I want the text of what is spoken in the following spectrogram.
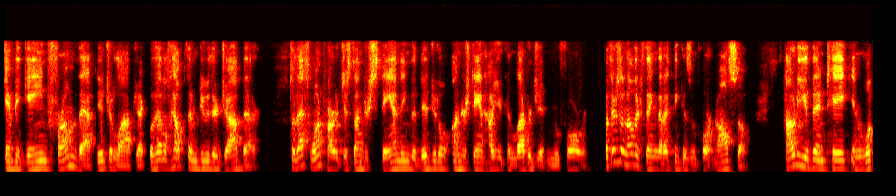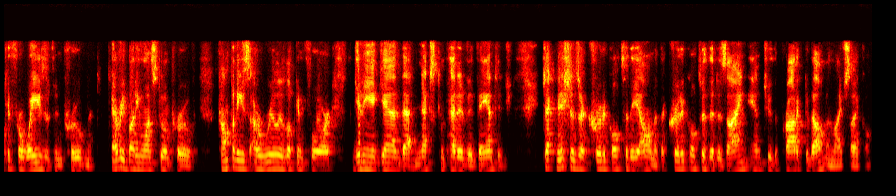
can be gained from that digital object? Well, that'll help them do their job better. So that's one part of just understanding the digital, understand how you can leverage it and move forward. But there's another thing that I think is important also. How do you then take and look for ways of improvement? Everybody wants to improve. Companies are really looking for getting again that next competitive advantage. Technicians are critical to the element, they're critical to the design and to the product development lifecycle.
